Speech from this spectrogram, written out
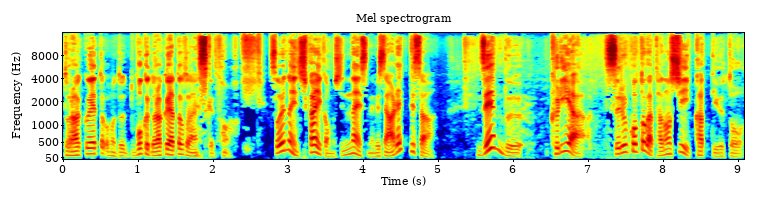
ドラクエとか、まあ、僕ドラクエやったことないですけど、そういうのに近いかもしんないですね。別にあれってさ、全部クリアすることが楽しいかっていうと、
